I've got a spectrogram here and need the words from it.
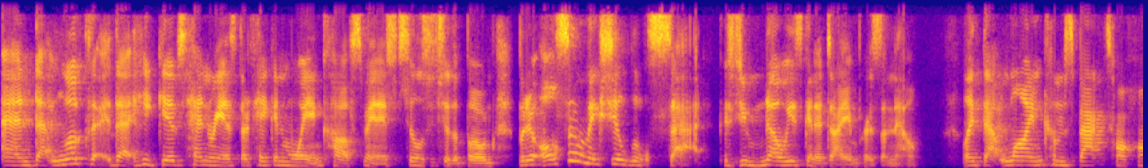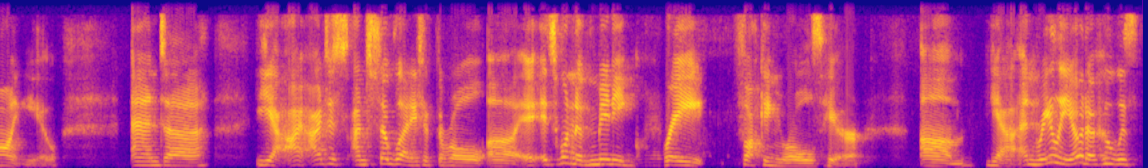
And that look that, that he gives Henry as they're taking him away in cuffs, man, it chills you to the bone. But it also makes you a little sad because you know he's going to die in prison now. Like that line comes back to haunt you. And uh, yeah, I, I just, I'm so glad he took the role. Uh, it- it's one of many great fucking roles here. Um, yeah, and Ray Liotta, who was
